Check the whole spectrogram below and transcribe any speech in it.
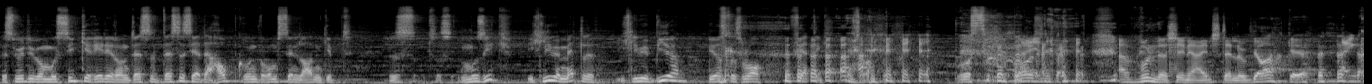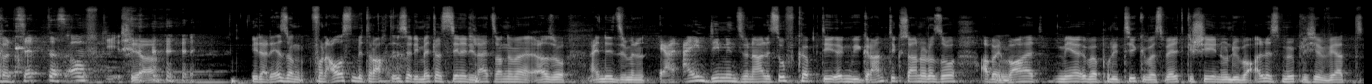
Es wird über Musik geredet und das, das ist ja der Hauptgrund, warum es den Laden gibt. Das, das ist Musik. Ich liebe Metal. Ich liebe Bier. Hier ist das Raw. Fertig. So. Prost. Prost. Eine wunderschöne Einstellung. Ja, gell. Ein Konzept, das aufgeht. Ja. ich würde sagen, von außen betrachtet ist ja die Metal-Szene, die Leute sagen immer, also eindimensionale Suffköpfe, die irgendwie grantig sind oder so, aber mhm. in Wahrheit mehr über Politik, über das Weltgeschehen und über alles Mögliche wird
